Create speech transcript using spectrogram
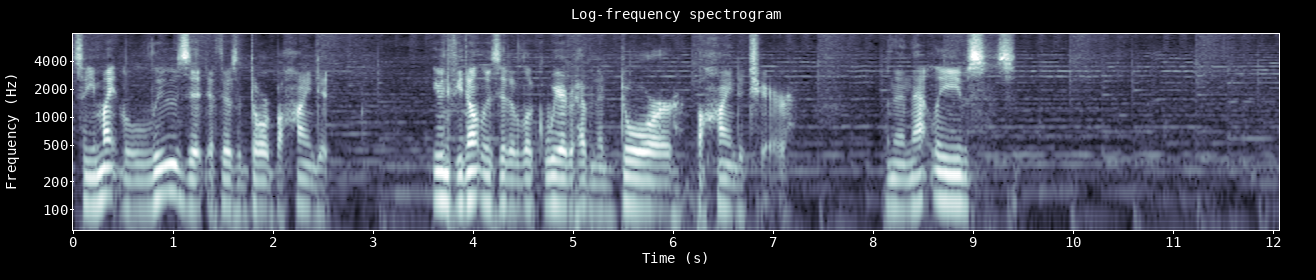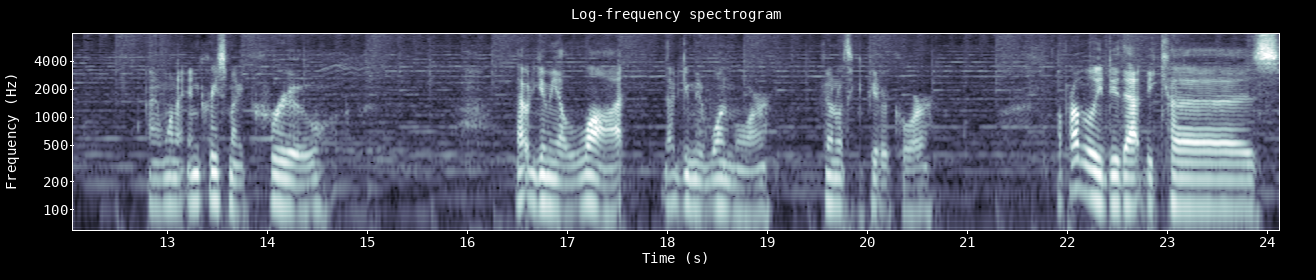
So you might lose it if there's a door behind it. Even if you don't lose it, it'll look weird having a door behind a chair. And then that leaves... I want to increase my crew. That would give me a lot. That would give me one more. Going with the computer core. I'll probably do that because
